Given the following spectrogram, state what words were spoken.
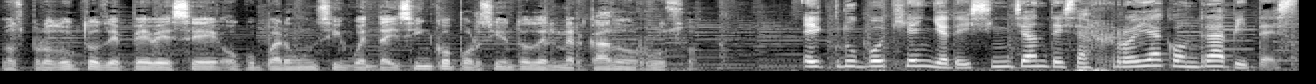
Los productos de PVC ocuparon un 55% del mercado ruso. El grupo Tianye de Xinjiang desarrolla con rapidez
